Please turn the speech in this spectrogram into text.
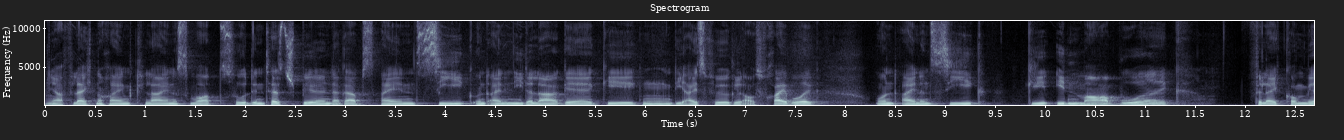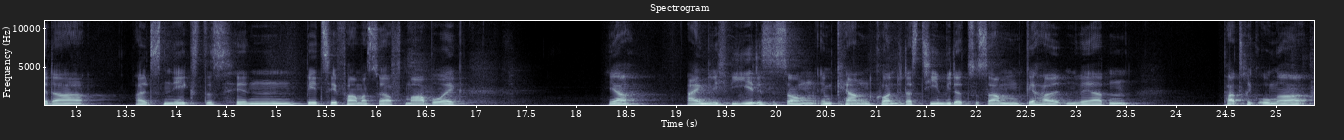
Ja, vielleicht noch ein kleines Wort zu den Testspielen. Da gab es einen Sieg und eine Niederlage gegen die Eisvögel aus Freiburg und einen Sieg in Marburg. Vielleicht kommen wir da als nächstes hin. BC Pharmasurf Marburg. Ja, eigentlich wie jede Saison. Im Kern konnte das Team wieder zusammengehalten werden. Patrick Unger,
